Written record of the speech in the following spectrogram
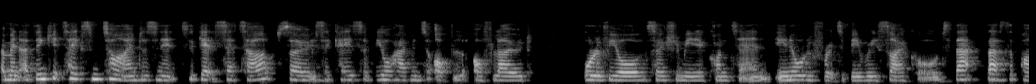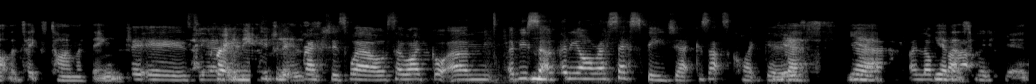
I mean, I think it takes some time, doesn't it, to get set up. So it's a case of you're having to op- offload all of your social media content in order for it to be recycled. That that's the part that takes time, I think. It is. Yeah. Keeping it fresh as well. So I've got. Um, have you set mm. up any RSS feeds yet? Because that's quite good. Yes. yeah. yeah. I love that. yeah, that. that's really good.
